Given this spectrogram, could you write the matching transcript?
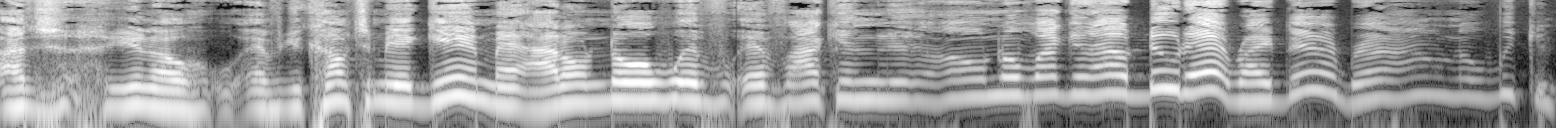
I just, you know if you come to me again, man, I don't know if if I can. I don't know if I can outdo that right there, bro. I don't know if we can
